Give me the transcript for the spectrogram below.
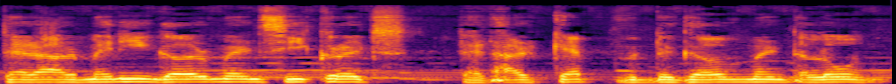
There are many government secrets that are kept with the government alone.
